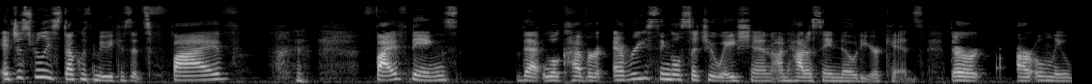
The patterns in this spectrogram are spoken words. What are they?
it just really stuck with me because it's five, five things that will cover every single situation on how to say no to your kids. There are only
